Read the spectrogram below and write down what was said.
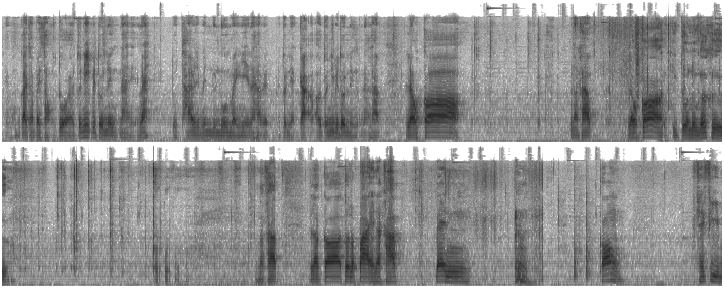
เดี๋ยวผมก็จะไป 2 ตัว ตัวนี้เป็นตัวหนึ่งนะเห็นไหมตัวท้ายมันจะเป็นนูนๆแบบนี้นะครับ ตัวเนี้ยก็เอาตัวนี้เป็นตัวหนึ่งนะครับ แล้วก็ นะครับ แล้วก็อีกตัวหนึ่งก็คือนะครับ แล้วก็ตัวต่อไปนะครับ เป็นกล้องใช้ฟิล์ม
